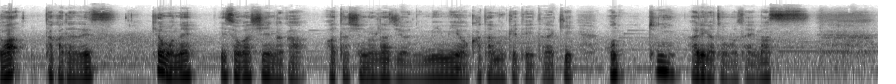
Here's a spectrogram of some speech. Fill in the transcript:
は、高田です。今日もね、忙しい中、私のラジオに耳を傾けていただき、本当にありがとうございます。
